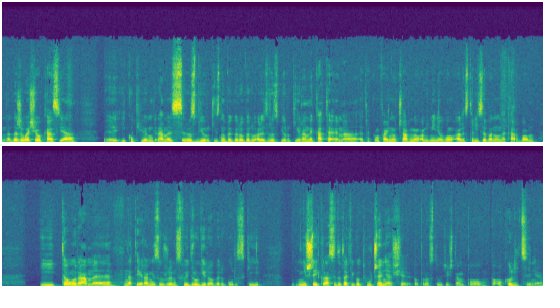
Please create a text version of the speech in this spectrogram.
Nadarzyła się okazja, i kupiłem ramę z rozbiórki, z nowego roweru, ale z rozbiórki, ramę KTM-a, taką fajną czarną, aluminiową, ale stylizowaną na karbon. I tą ramę, na tej ramie zużyłem swój drugi rower górski, niższej klasy do takiego tłuczenia się po prostu gdzieś tam po, po okolicy, nie?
